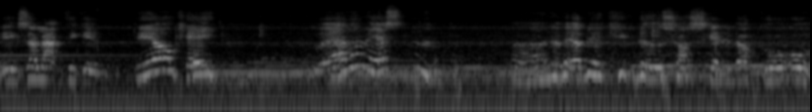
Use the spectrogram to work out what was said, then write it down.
Ikke så langt igen. Det er okay. Du er der næsten. Ah, lad være med at kigge ned, så skal det nok gå. Oh, oh,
